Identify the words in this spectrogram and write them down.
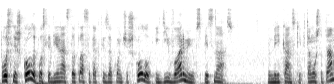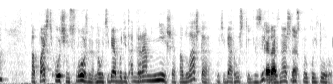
после школы, после 12 класса, как ты закончишь школу, иди в армию, в спецназ, в американский, потому что там попасть очень сложно, но у тебя будет огромнейшая поблажка, у тебя русский язык, Когда, ты знаешь да. русскую культуру.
